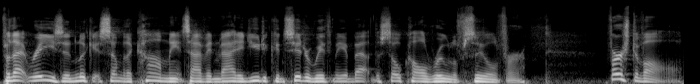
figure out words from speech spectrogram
For that reason, look at some of the comments I've invited you to consider with me about the so called rule of silver. First of all,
